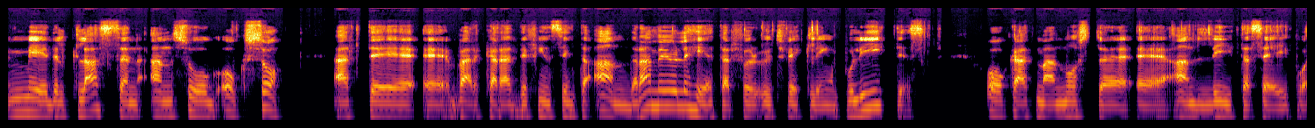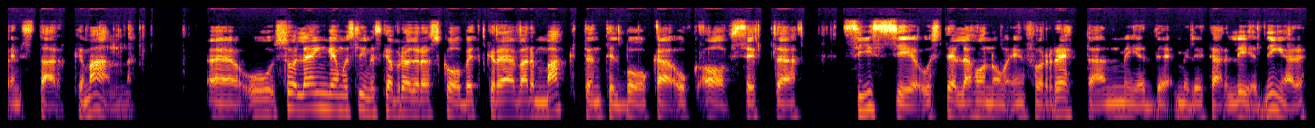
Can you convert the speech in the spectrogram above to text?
medelklassen ansåg också att det verkar att det finns inte andra möjligheter för utvecklingen politiskt och att man måste anlita sig på en stark man. Och så länge Muslimska brödraskapet kräver makten tillbaka och avsätta Sisi och ställa honom inför rätten med eh, militärledningar.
